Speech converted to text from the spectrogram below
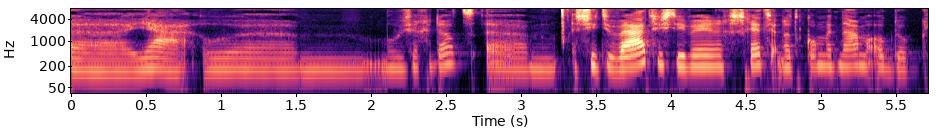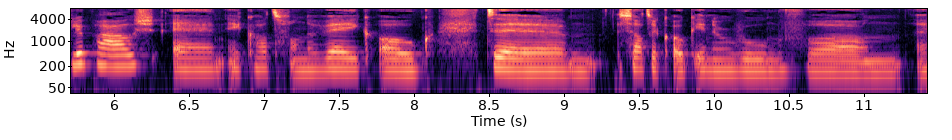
uh, ja, hoe, um, hoe zeg je dat? Um, situaties die werden geschetst. En dat komt met name ook door Clubhouse. En ik had van de week ook. Te, zat ik ook in een room van. Uh,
